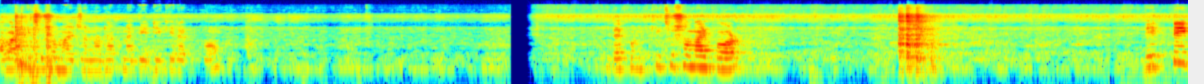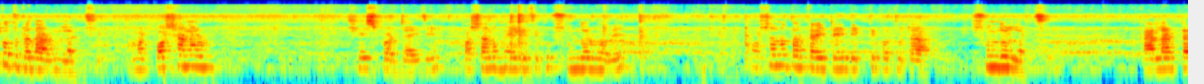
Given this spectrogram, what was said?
আবার কিছু সময়ের জন্য ঢাকনা দিয়ে ঢেকে রাখব। দেখুন, কিছু সময় পর দেখতেই কতটা দারুণ লাগছে। আমার কষানোর শেষ পর্যায়ে যে কষানো হয়ে গেছে খুব সুন্দরভাবে। কষানো তরকারিটাই দেখতে কতটা সুন্দর লাগছে। কালারটা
